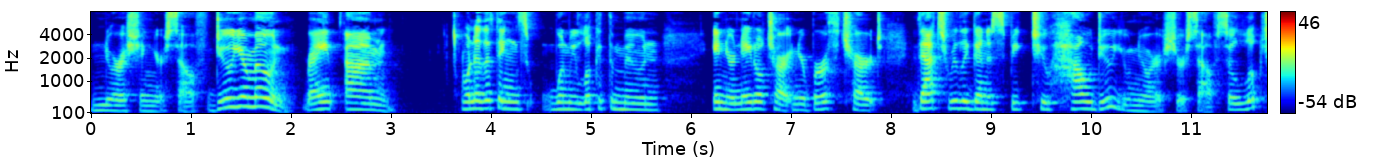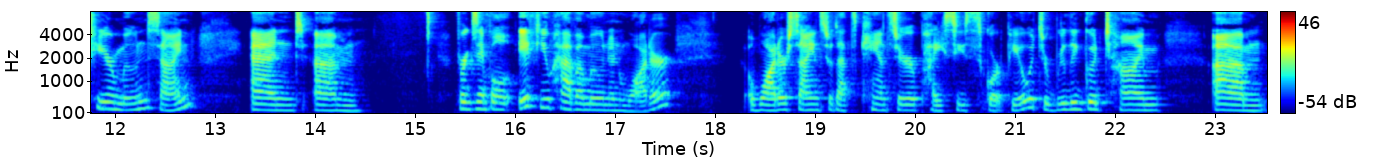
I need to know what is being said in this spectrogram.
nourishing yourself. Do your moon, right? Um, one of the things when we look at the moon in your natal chart, in your birth chart, that's really going to speak to how do you nourish yourself. So look to your moon sign and um, for example, if you have a moon in water, a water sign, so that's Cancer, Pisces, Scorpio, it's a really good time. Um,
